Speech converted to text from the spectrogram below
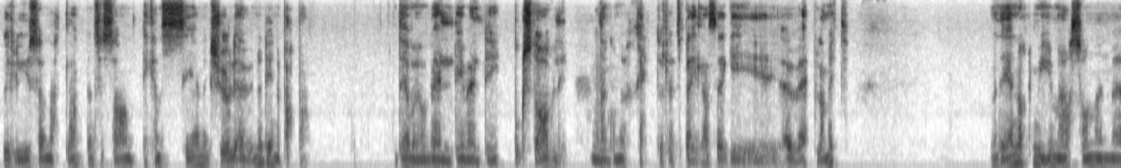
og i lys av nattlampen så sa han 'Jeg kan se meg sjøl i øynene dine, pappa'. Det var jo veldig, veldig bokstavelig. At han mm. kunne rett og slett speile seg i øyeeplet mitt. Men det er nok mye mer sånn enn vi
